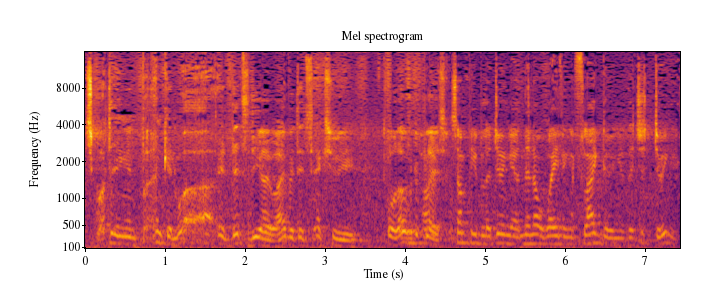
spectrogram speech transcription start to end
squatting and punk and wow, that's DIY, but it's actually all over the place. Some people are doing it and they're not waving a flag doing it, they're just doing it.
